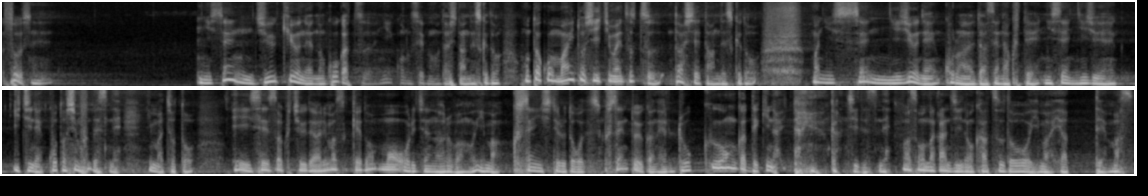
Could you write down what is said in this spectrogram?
そうですね。2019年の5月にこの「セブンを出したんですけど本当はこう毎年1枚ずつ出してたんですけど、まあ、2020年コロナで出せなくて2021年今年もですね今ちょっと鋭意制作中でありますけどもオリジナルアルバム今苦戦してるところです。苦戦というかね録音ができないという感じですね、まあ、そんな感じの活動を今やってます。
